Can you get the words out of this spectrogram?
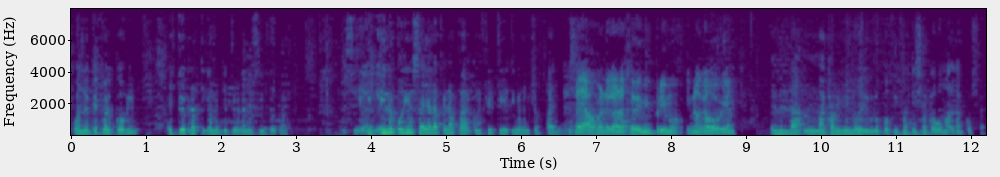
Cuando empezó el COVID, estuve prácticamente todo el año sin tocar. Si Y, alguien- y no podía ensayar apenas para el concierto y yo tenía muchos fallos. Ensayábamos en el garaje de mi primo y no acabó bien. Es verdad, me acabé yendo del grupo. Fíjate si acabó mal la cosa.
